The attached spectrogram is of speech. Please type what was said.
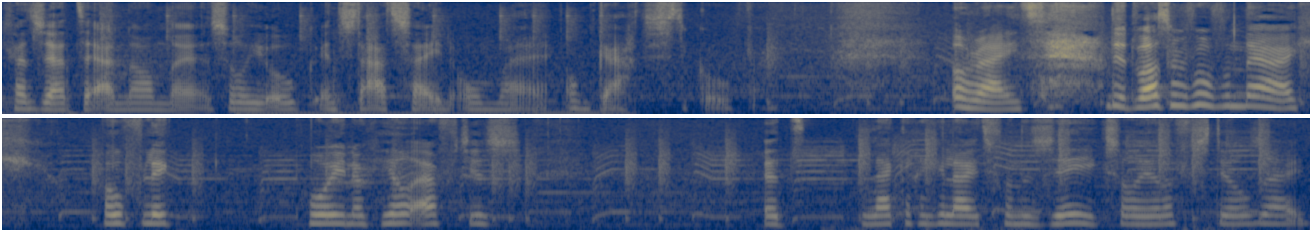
gaan zetten. En dan uh, zul je ook in staat zijn om, om kaartjes te kopen. Alright, dit was hem voor vandaag. Hopelijk hoor je nog heel eventjes het lekkere geluid van de zee. Ik zal heel even stil zijn.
